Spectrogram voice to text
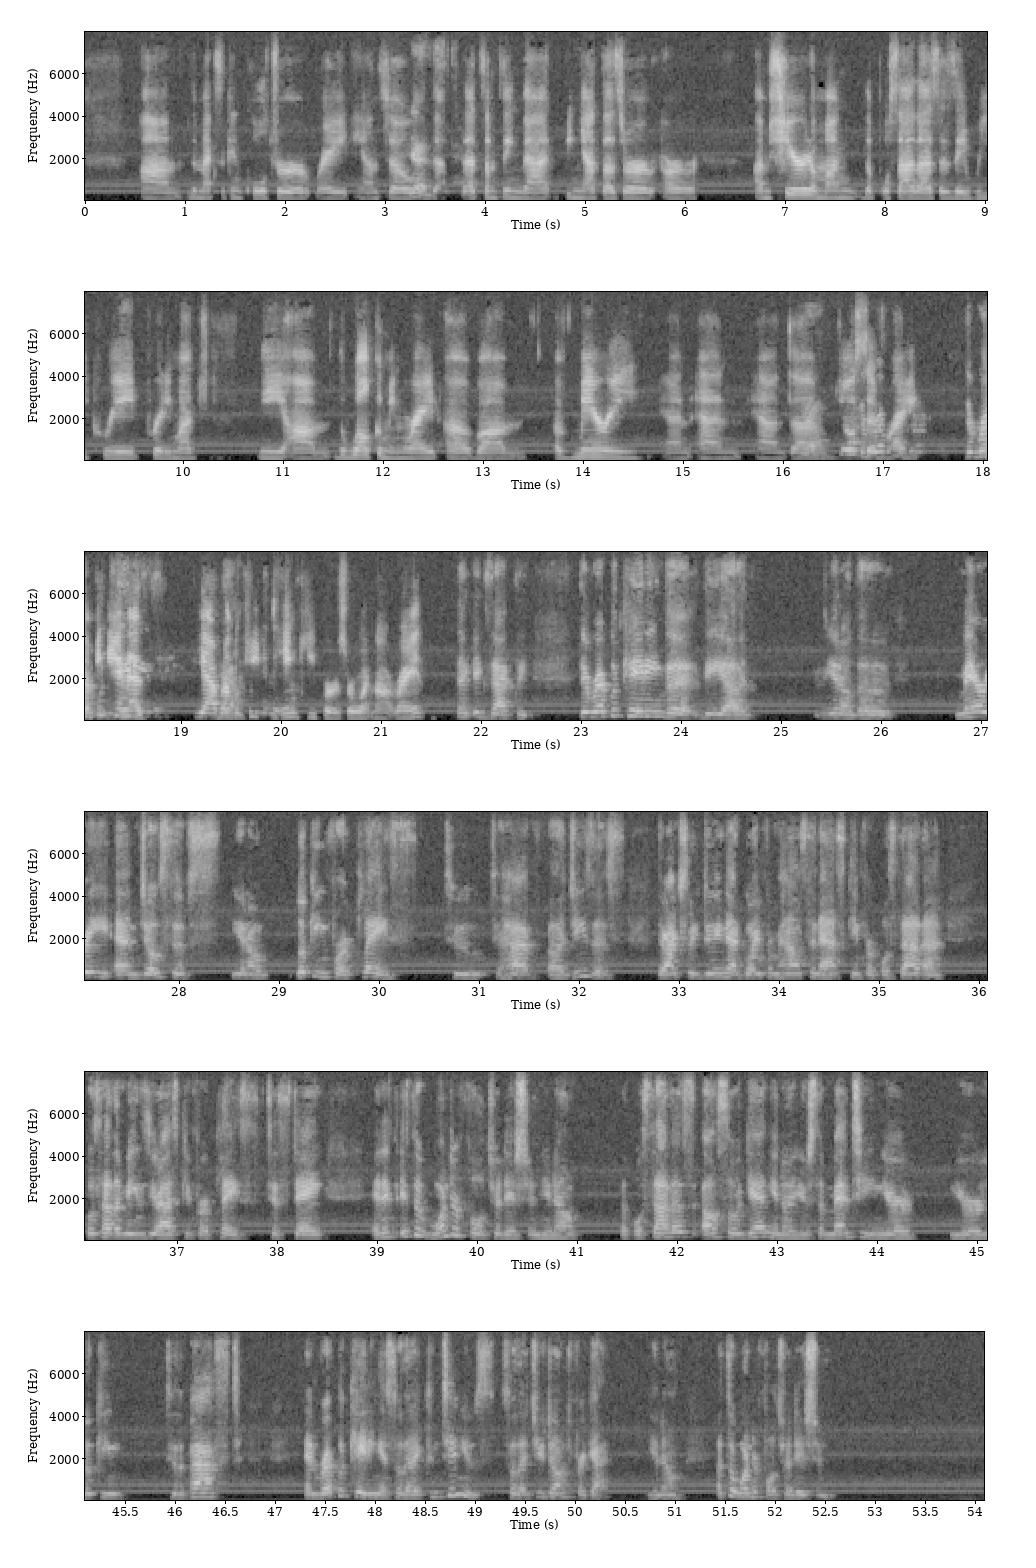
um, the Mexican culture, right? And so yes. that's, that's something that piñatas are, are um, shared among the posadas as they recreate pretty much the um, the welcoming right of um, of Mary and and and um, yeah. Joseph, the right? The replicating, as, yeah, replicating yeah. the innkeepers or whatnot, right? Exactly, they're replicating the the uh, you know the Mary and Joseph's you know looking for a place to to have uh, Jesus. They're actually doing that, going from house and asking for posada. Posada means you're asking for a place to stay and it, it's a wonderful tradition you know the posadas also again you know you're cementing your you're looking to the past and replicating it so that it continues so that you don't forget you know that's a wonderful tradition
